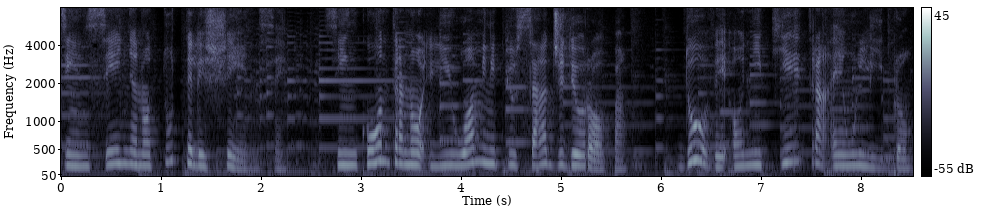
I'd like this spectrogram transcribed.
si insegnano tutte le scienze, si incontrano gli uomini più saggi d'Europa, dove ogni pietra è un libro,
